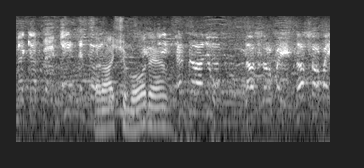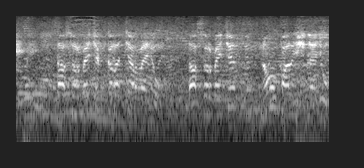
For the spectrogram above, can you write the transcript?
ਮੈਂ ਕਿਹਾ ਭੈਣ ਜੀ ਇੱਧਰ ਆ ਰਸ਼ ਬਹੁਤ ਹੈ ਇੱਧਰ ਆ ਜਾਓ 10 ਰੁਪਏ 10 ਰੁਪਏ 10 ਰੁਪਏ ਚ ਕਲਚਰ ਲੈ ਜਾਓ 10 ਰੁਪਏ ਚ ਨੋ ਪਾਲਿਸ਼ ਲੈ ਜਾਓ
